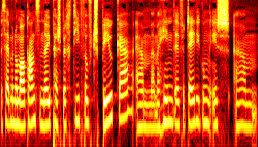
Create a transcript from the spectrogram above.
es hat mir nochmal ganz eine neue Perspektive auf das Spiel gegeben. Ähm, wenn man hinter Verteidigung ist, ähm,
